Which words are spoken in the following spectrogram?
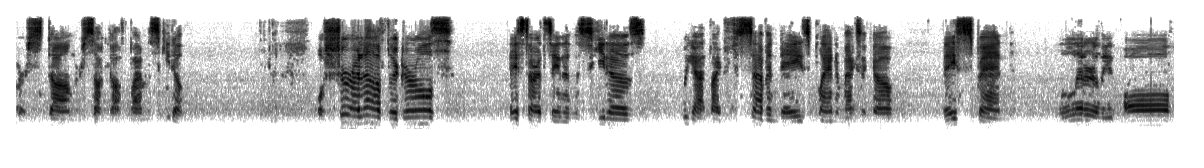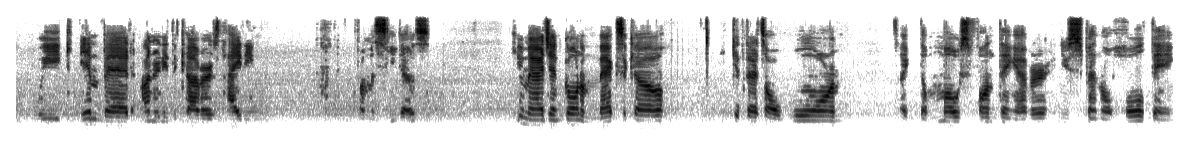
or stung or sucked off by a mosquito? Well, sure enough, the girls, they started seeing the mosquitoes. We got like seven days planned in Mexico. They spend literally all week in bed underneath the covers hiding from mosquitoes. Can you imagine going to Mexico? Get there, it's all warm. It's like the most fun thing ever. And you spend the whole thing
